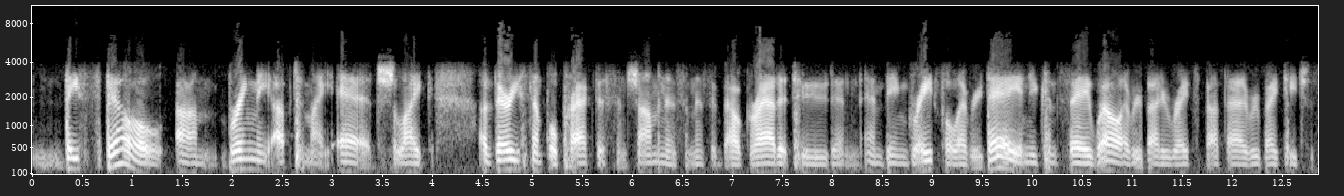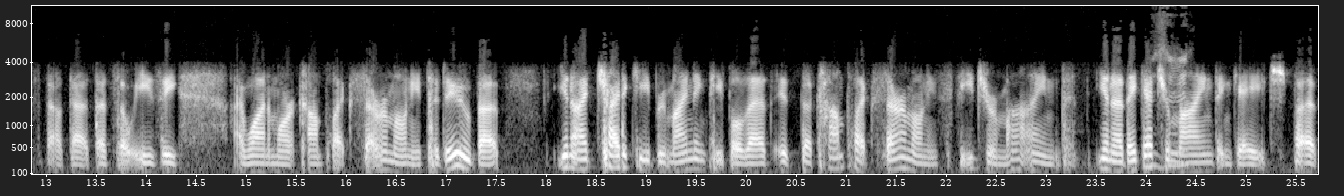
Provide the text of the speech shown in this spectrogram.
they still um, bring me up to my edge. Like a very simple practice in shamanism is about gratitude and, and being grateful every day. And you can say, well, everybody writes about that, everybody teaches about that. That's so easy. I want a more complex ceremony to do, but you know, I try to keep reminding people that it, the complex ceremonies feed your mind. You know, they get mm-hmm. your mind engaged. But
